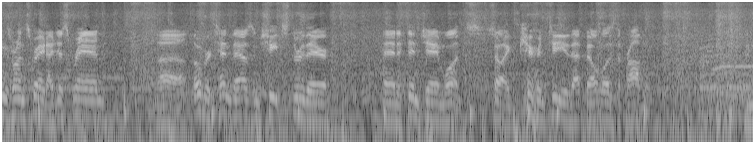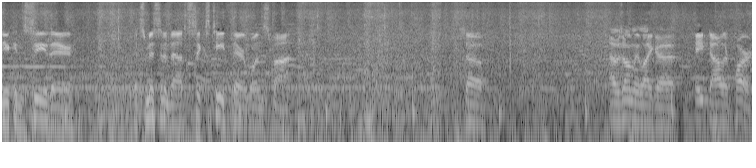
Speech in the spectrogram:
thing's runs great. I just ran uh, over 10,000 sheets through there and it didn't jam once. So I guarantee you that belt was the problem. And you can see there, it's missing about six teeth there one spot. So that was only like a $8 part.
